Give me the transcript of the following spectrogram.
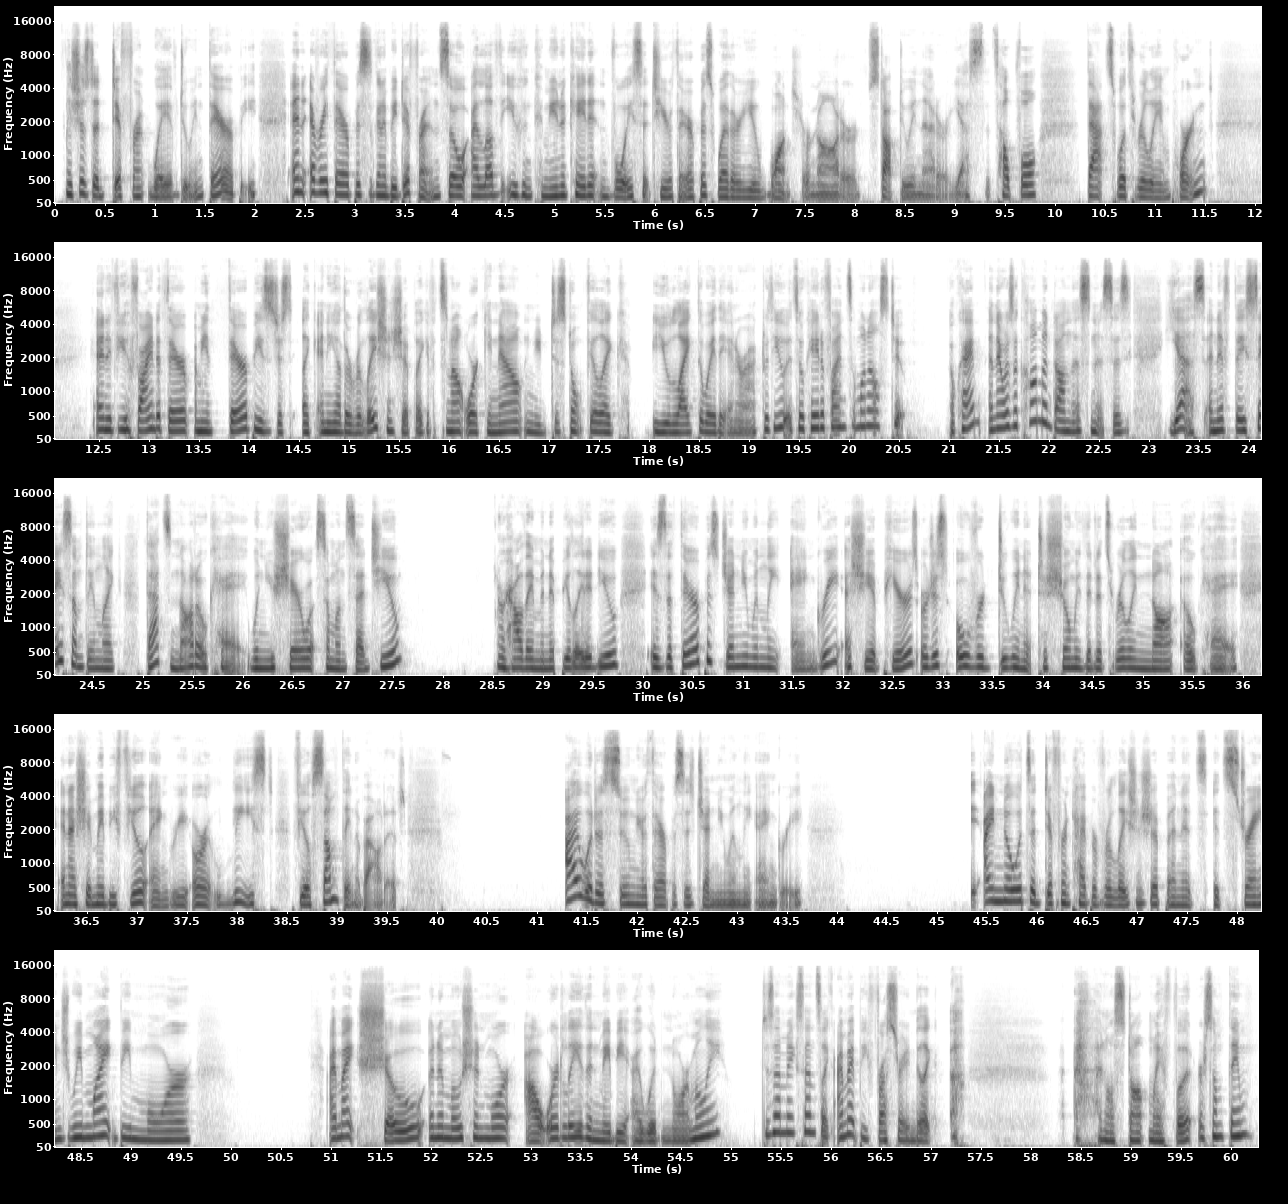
It's just a different way of doing therapy. And every therapist is going to be different. And so I love that you can communicate it and voice it to your therapist, whether you want it or not, or stop doing that, or yes, it's helpful. That's what's really important. And if you find a therapist, I mean, therapy is just like any other relationship. Like if it's not working out and you just don't feel like you like the way they interact with you, it's okay to find someone else too. Okay. And there was a comment on this and it says, yes. And if they say something like, that's not okay when you share what someone said to you, or how they manipulated you? Is the therapist genuinely angry as she appears or just overdoing it to show me that it's really not okay and I should maybe feel angry or at least feel something about it? I would assume your therapist is genuinely angry. I know it's a different type of relationship and it's it's strange. We might be more I might show an emotion more outwardly than maybe I would normally. Does that make sense? Like I might be frustrated and be like, and I'll stomp my foot or something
